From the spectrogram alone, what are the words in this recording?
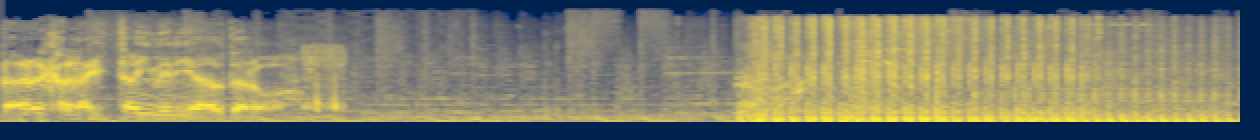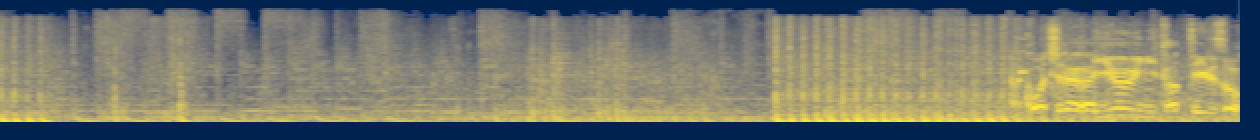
誰かが痛い目に遭うだろう。ちらが優位に立っているぞ。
